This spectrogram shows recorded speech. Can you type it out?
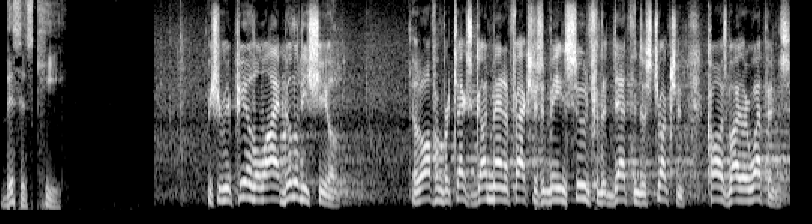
This is key. We should repeal the liability shield that often protects gun manufacturers from being sued for the death and destruction caused by their weapons.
